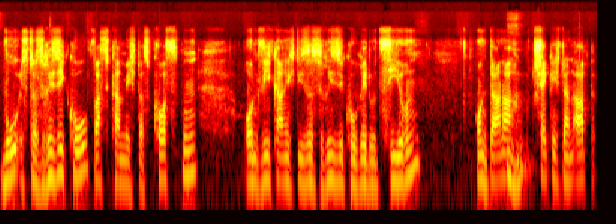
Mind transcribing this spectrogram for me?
wo ist das Risiko, was kann mich das kosten und wie kann ich dieses Risiko reduzieren. Und danach mhm. checke ich dann ab,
